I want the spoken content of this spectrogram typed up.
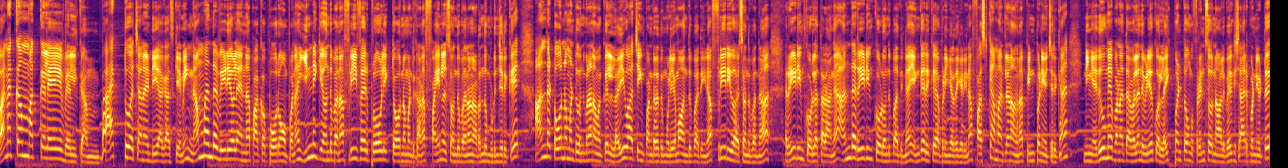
வணக்கம் மக்களே welcome back to a channel the Akash gaming நம்ம இந்த வீடியோவில் என்ன பார்க்க போகிறோம் அப்படின்னா இன்றைக்கி வந்து பார்த்தீங்கன்னா ஃப்ரீ ஃபயர் ப்ரோ லீக் டோர்னமெண்ட்டுக்கான ஃபைனல்ஸ் வந்து பார்த்தீங்கன்னா நடந்து முடிஞ்சிருக்கு. அந்த டோர்னமெண்ட் வந்து பார்த்தீங்கன்னா நமக்கு லைவ் வாட்சிங் பண்ணுறது மூலியமாக வந்து பார்த்தீங்கன்னா ஃப்ரீ ரிவார்ட்ஸ் வந்து பார்த்தீங்கன்னா ரீடிங் கோடில் தராங்க. அந்த ரீடிங் கோட் வந்து பார்த்தீங்கன்னா எங்கே இருக்குது அப்படிங்கிறத கேட்டிங்கன்னா ஃபஸ்ட் கமெண்ட்டில் நான் வந்து பின் பண்ணி வச்சுருக்கேன். நீங்கள் எதுவுமே பண்ண தேவையில்ல. இந்த வீடியோக்கு ஒரு லைக் பண்ணிட்டு உங்கள் ஃப்ரெண்ட்ஸ் ஒரு நாலு பேருக்கு ஷேர் பண்ணிவிட்டு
